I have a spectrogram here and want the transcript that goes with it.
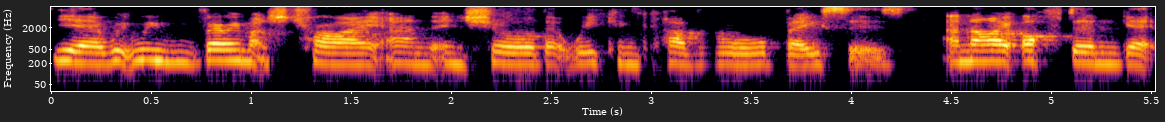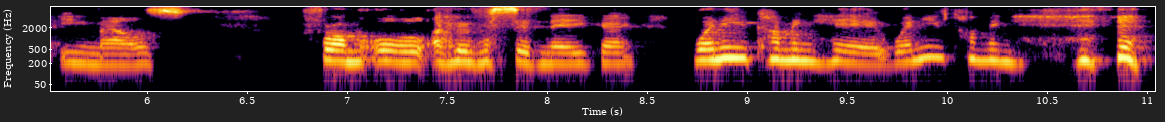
yeah we, we very much try and ensure that we can cover all bases. And i often get emails from all over sydney going when are you coming here? When are you coming here?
